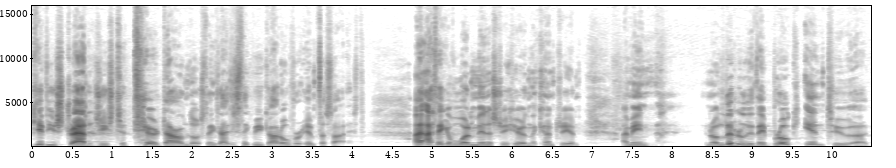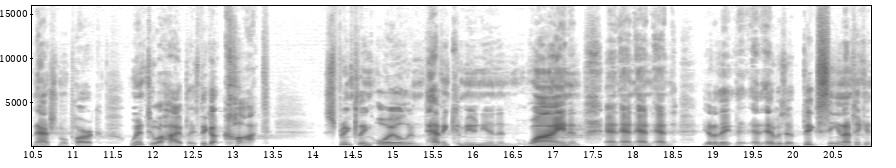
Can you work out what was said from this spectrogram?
give you strategies to tear down those things. I just think we got overemphasized. I, I think of one ministry here in the country, and I mean, You know, literally, they broke into a national park, went to a high place. They got caught sprinkling oil and having communion and wine and and and and, and you know, they, they, it was a big scene. I'm thinking,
